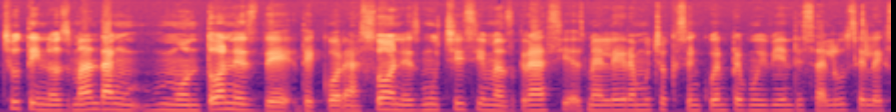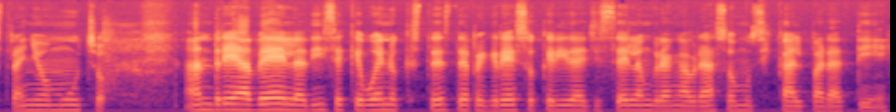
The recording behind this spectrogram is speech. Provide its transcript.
Chuta, y nos mandan montones de, de corazones. Muchísimas gracias. Me alegra mucho que se encuentre muy bien de salud. Se le extrañó mucho. Andrea Vela dice que bueno que estés de regreso, querida Gisela, un gran abrazo musical para ti.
